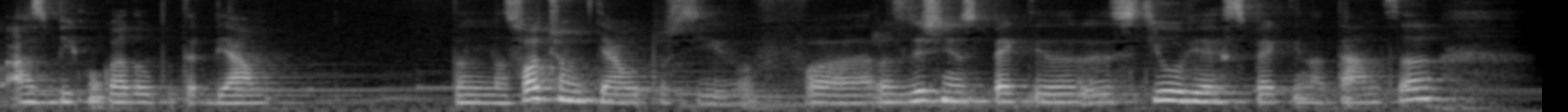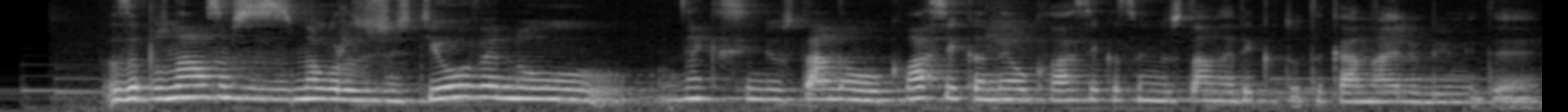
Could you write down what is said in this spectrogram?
аз бих могла да употребявам, да насочвам тялото си в различни аспекти, стилови аспекти на танца. Запознала съм се с много различни стилове, но някакси ми е останало класика, неокласика са ми останали като така най-любимите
